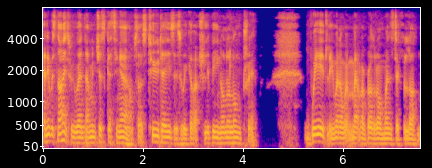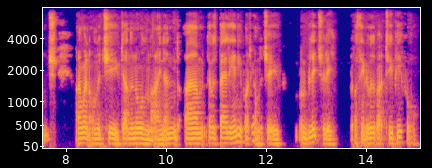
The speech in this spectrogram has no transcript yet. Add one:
and it was nice. We went. I mean, just getting out. So that's two days this week. I've actually been on a long trip. Weirdly, when I went met my brother on Wednesday for lunch, I went on the tube down the Northern Line, and um, there was barely anybody on the tube. Um, literally, I think there was about two people,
